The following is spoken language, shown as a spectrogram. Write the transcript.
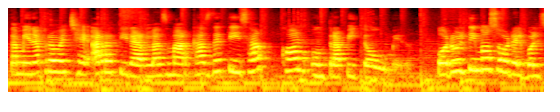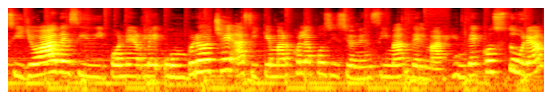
También aproveché a retirar las marcas de tiza con un trapito húmedo. Por último, sobre el bolsillo A decidí ponerle un broche, así que marco la posición encima del margen de costura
